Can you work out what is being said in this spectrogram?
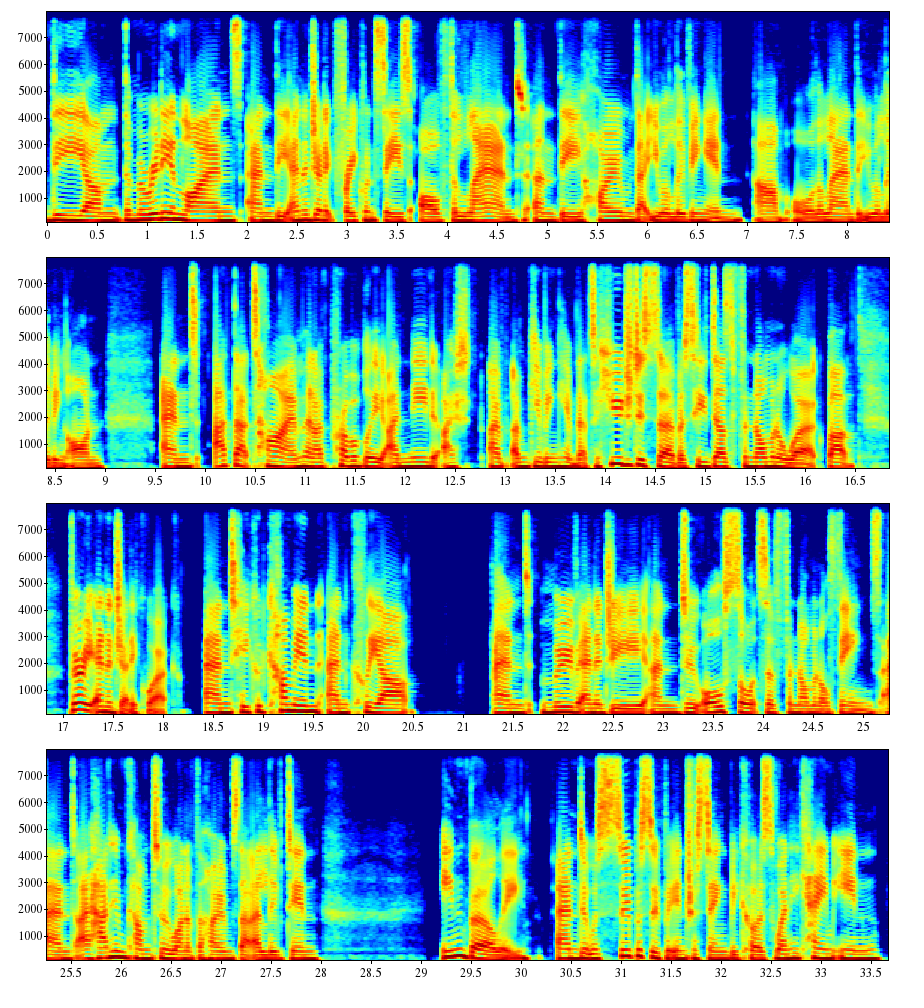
the um, the meridian lines and the energetic frequencies of the land and the home that you were living in um, or the land that you were living on. And at that time and i probably i need I, i'm giving him that's a huge disservice. He does phenomenal work but very energetic work. And he could come in and clear and move energy and do all sorts of phenomenal things. And i had him come to one of the homes that i lived in in Burleigh. And it was super, super interesting because when he came in,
